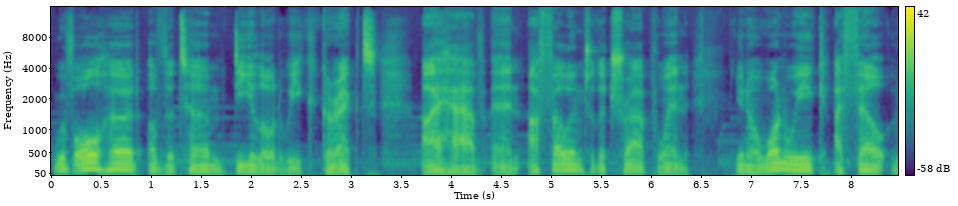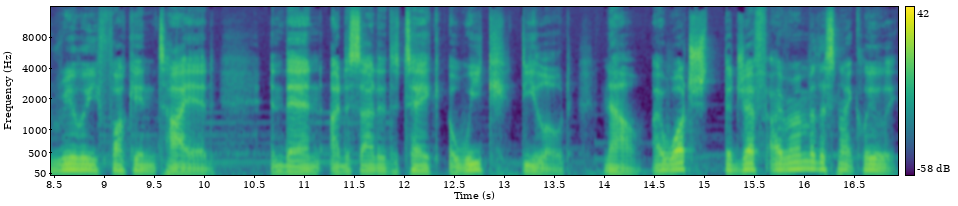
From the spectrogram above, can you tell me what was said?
We've all heard of the term deload week, correct? I have, and I fell into the trap when, you know, one week I felt really fucking tired, and then I decided to take a week deload. Now, I watched the Jeff, I remember this night clearly.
